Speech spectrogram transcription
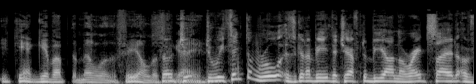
you can't give up the middle of the field So do, do we think the rule is going to be that you have to be on the right side of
